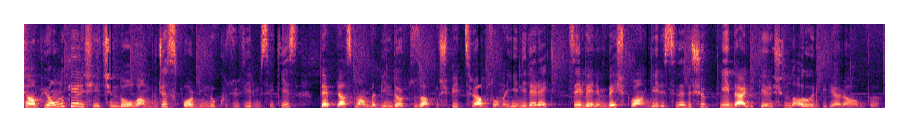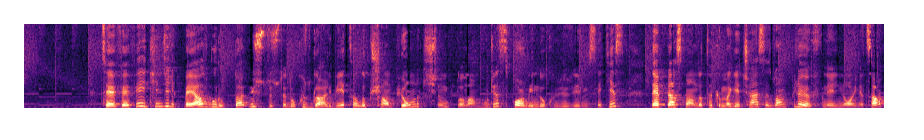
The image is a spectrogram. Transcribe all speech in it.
Şampiyonluk yarışı içinde olan Buca Spor 1928, deplasmanda 1461 Trabzon'a yenilerek zirvenin 5 puan gerisine düşüp liderlik yarışında ağır bir yara aldı. TFF 2. Lig Beyaz Grup'ta üst üste 9 galibiyet alıp şampiyonluk için umutlanan Buca Spor 1928, deplasmanda takıma geçen sezon playoff finalini oynatan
